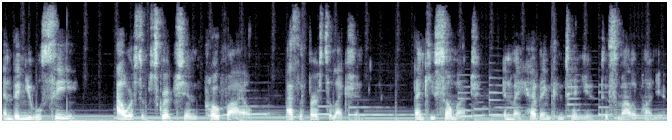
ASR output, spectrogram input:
and then you will see our subscription profile as the first selection. Thank you so much, and may heaven continue to smile upon you.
